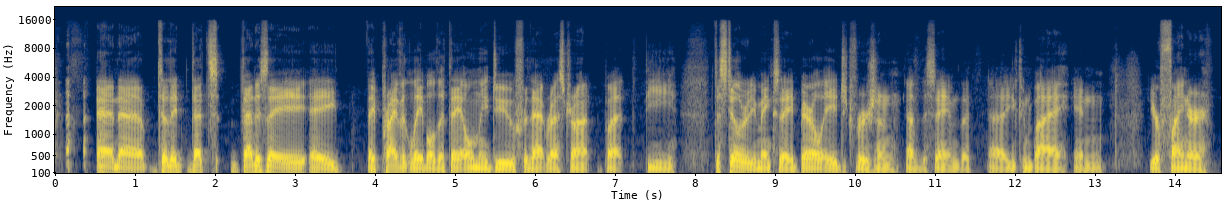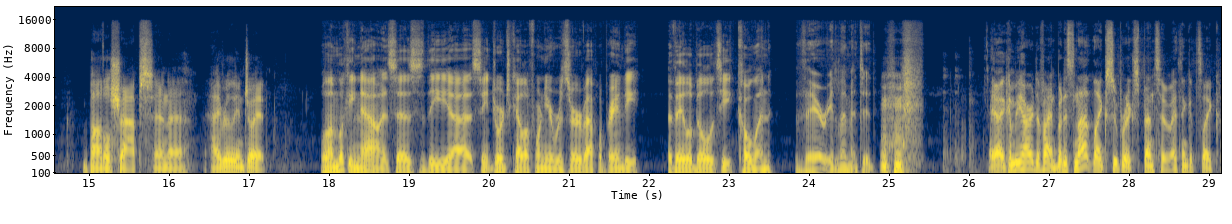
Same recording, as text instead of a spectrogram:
and uh, so they that's that is a a a private label that they only do for that restaurant, but the distillery makes a barrel aged version of the same that uh, you can buy in your finer bottle shops, and uh, I really enjoy it. Well, I'm looking now. It says the uh, St. George, California Reserve Apple Brandy availability colon very limited. Yeah, it can be hard to find, but it's not like super expensive. I think it's like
